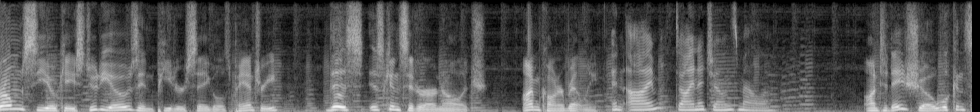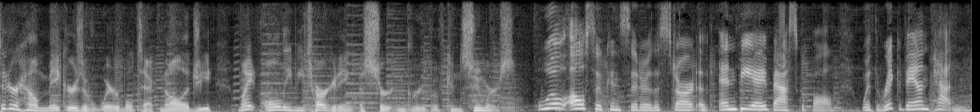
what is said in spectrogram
From COK Studios in Peter Sagal's pantry, this is Consider Our Knowledge. I'm Connor Bentley. And I'm Dinah Jones Mallow. On today's show, we'll consider how makers of wearable technology might only be targeting a certain group of consumers. We'll also consider the start of NBA basketball with Rick Van Patten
